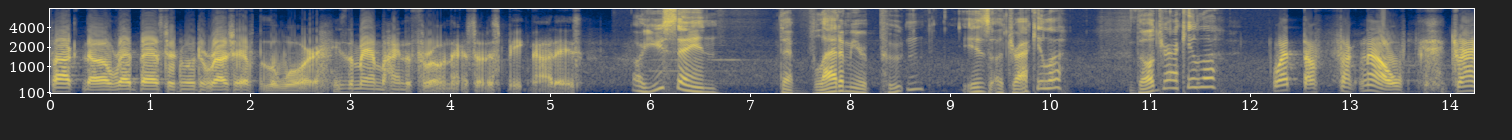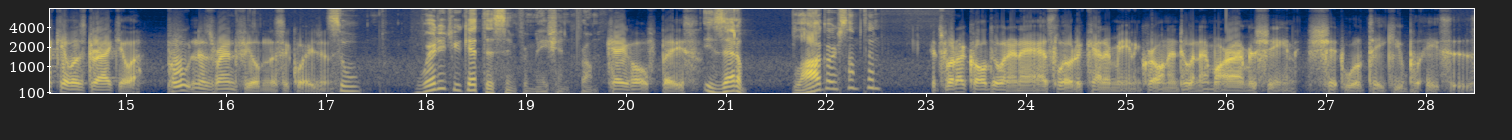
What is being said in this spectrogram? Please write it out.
Fuck no, Red Bastard moved to Russia after the war. He's the man behind the throne there, so to speak, nowadays. Are you saying that Vladimir Putin is a Dracula? The Dracula? What the fuck? No, Dracula's Dracula. Putin is Renfield in this equation. So, where did you get this information from? K-hole space. Is that a blog or something? It's what I call doing an ass load of ketamine and crawling into an MRI machine. Shit will take you places.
